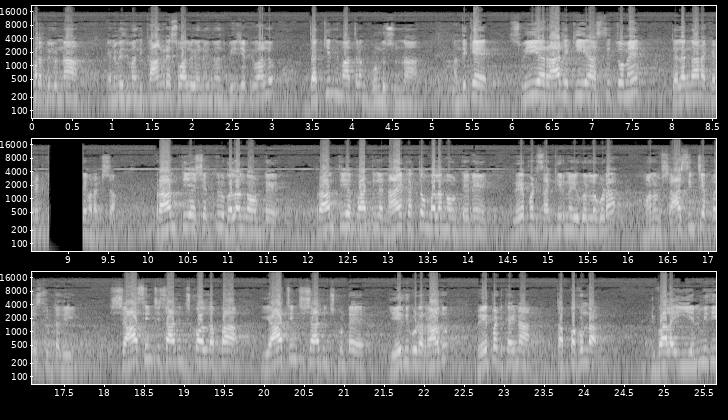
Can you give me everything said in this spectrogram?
సభ్యులున్న ఎనిమిది మంది కాంగ్రెస్ వాళ్ళు ఎనిమిది మంది బీజేపీ వాళ్ళు దక్కింది మాత్రం గుండు సున్నా. అందుకే స్వీయ రాజకీయ అస్తిత్వమే తెలంగాణ కెన్నటికి రక్ష. ప్రాంతీయ శక్తులు బలంగా ఉంటే ప్రాంతీయ పార్టీల నాయకత్వం బలంగా ఉంటేనే రేపటి సంకీర్ణ యుగంలో కూడా మనం శాసించే పరిస్థితి ఉంటుంది. శాసించి సాధించుకోవాలి తప్ప యాచించి సాధించుకుంటే ఏది కూడా రాదు. రేపటికైనా తప్పకుండా. ఇవాళ ఈ ఎనిమిది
